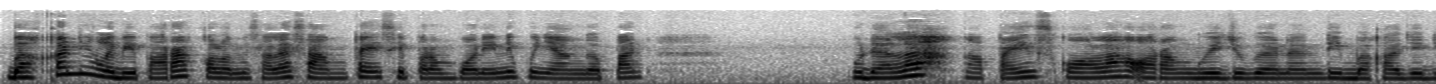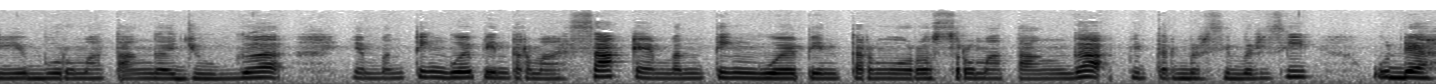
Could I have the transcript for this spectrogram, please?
bahkan yang lebih parah kalau misalnya sampai si perempuan ini punya anggapan udahlah ngapain sekolah? Orang gue juga nanti bakal jadi ibu rumah tangga juga. Yang penting gue pinter masak yang penting gue pinter ngurus rumah tangga pinter bersih bersih udah.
